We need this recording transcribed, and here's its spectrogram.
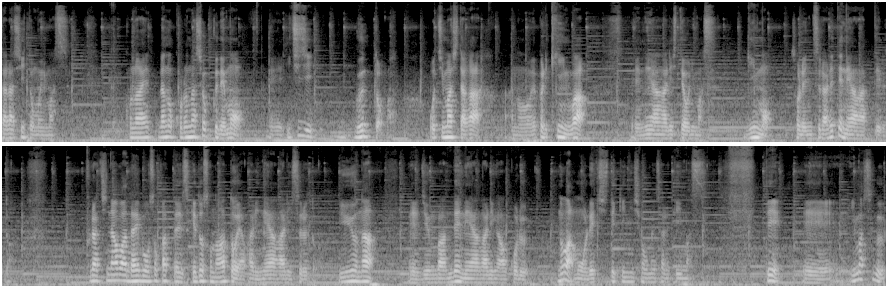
新しいと思います。この間のコロナショックでも、えー、一時ぐんと落ちましたがあのやっぱり金は値上がりしております。銀もそれにつられて値上がっていると。プラチナはだいぶ遅かったですけどその後やはり値上がりするというような、順番で値上がりが起こるのはもう歴史的に証明されています。で、えー、今すぐ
